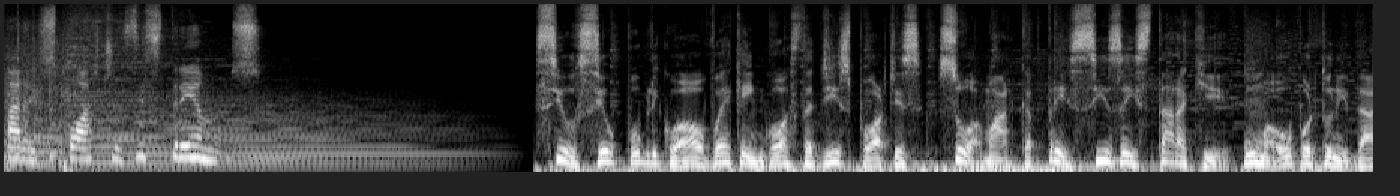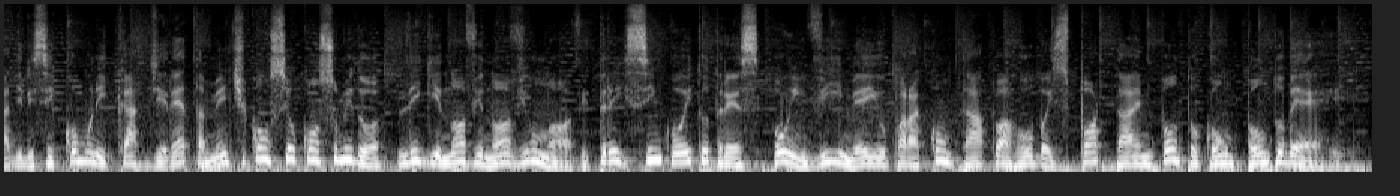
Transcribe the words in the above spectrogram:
para esportes extremos. Se o seu público-alvo é quem gosta de esportes, sua marca precisa estar aqui. Uma oportunidade de se comunicar diretamente com seu consumidor. Ligue 9919-3583 ou envie e-mail para contato@sporttime.com.br.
